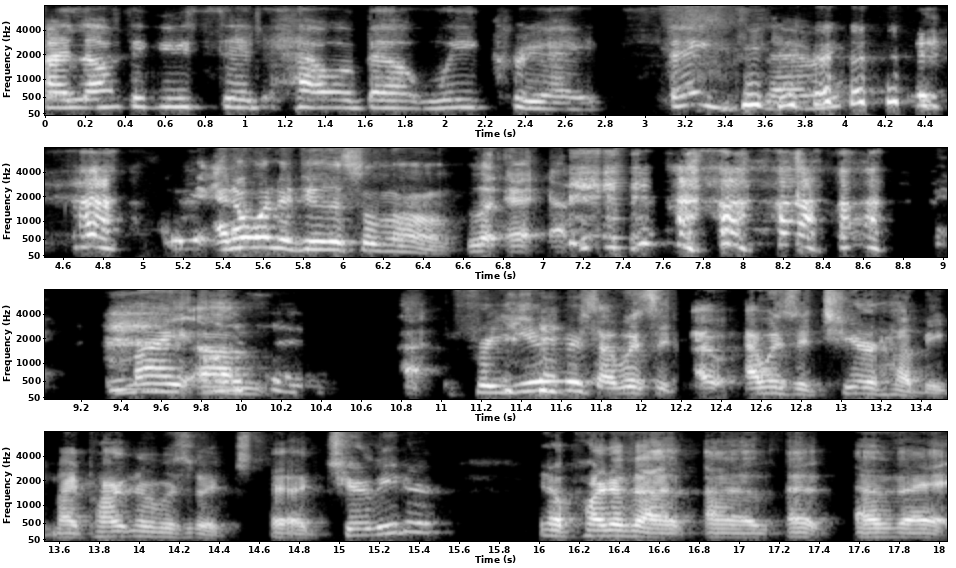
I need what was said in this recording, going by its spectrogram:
I love that you said, "How about we create?" Thanks, Larry. I don't want to do this alone Look, my um awesome. Uh, for years I was a, I, I was a cheer hubby. My partner was a, a cheerleader, you know, part of a, a, a of a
